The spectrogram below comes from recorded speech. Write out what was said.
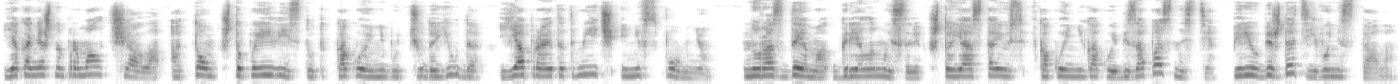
Я, конечно, промолчала о том, что появись тут какое-нибудь чудо-юдо, я про этот меч и не вспомню. Но раз Дема грела мысль, что я остаюсь в какой-никакой безопасности, переубеждать его не стала.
